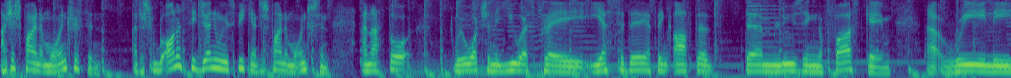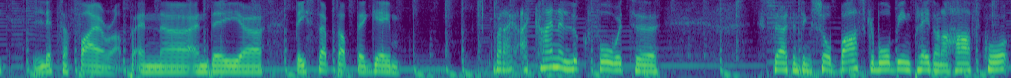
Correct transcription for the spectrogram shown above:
I just find it more interesting. I just, honestly, genuinely speaking, I just find it more interesting. And I thought we were watching the US play yesterday. I think after them losing the first game, that really lit a fire up, and uh, and they uh, they stepped up their game. But I, I kind of look forward to certain things. So basketball being played on a half court.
